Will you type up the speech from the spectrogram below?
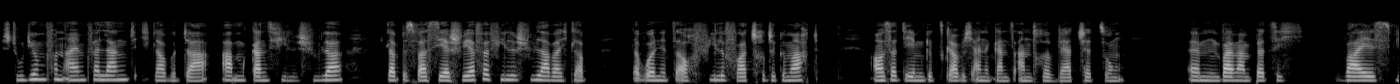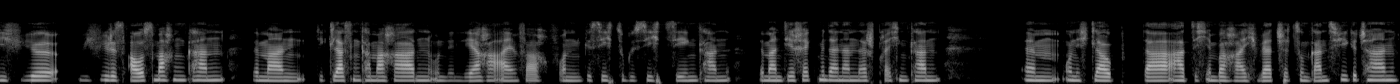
Studium von einem verlangt. Ich glaube, da haben ganz viele Schüler, ich glaube, es war sehr schwer für viele Schüler, aber ich glaube, da wurden jetzt auch viele Fortschritte gemacht. Außerdem gibt es, glaube ich, eine ganz andere Wertschätzung, ähm, weil man plötzlich weiß, wie viel, wie viel das ausmachen kann, wenn man die Klassenkameraden und den Lehrer einfach von Gesicht zu Gesicht sehen kann, wenn man direkt miteinander sprechen kann. Ähm, und ich glaube, da hat sich im Bereich Wertschätzung ganz viel getan.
